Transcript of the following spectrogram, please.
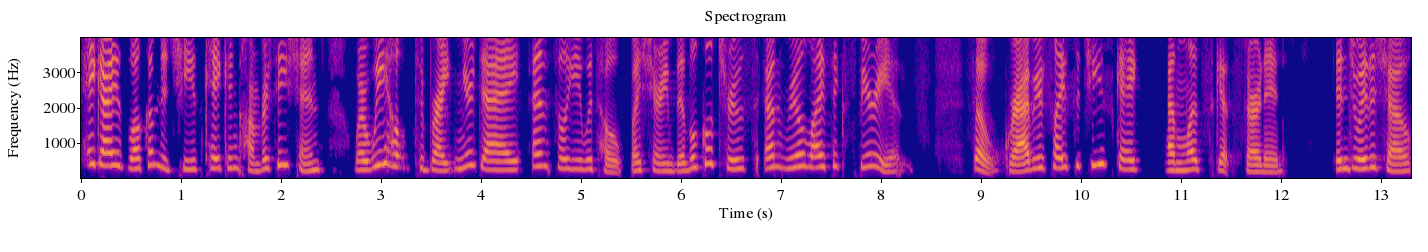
Hey guys, welcome to Cheesecake and Conversation, where we hope to brighten your day and fill you with hope by sharing biblical truths and real life experience. So grab your slice of cheesecake and let's get started. Enjoy the show.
